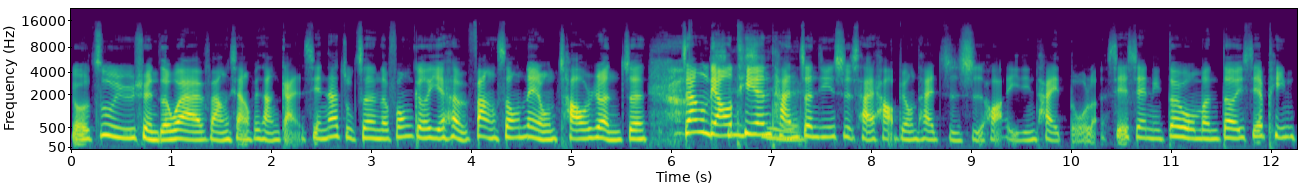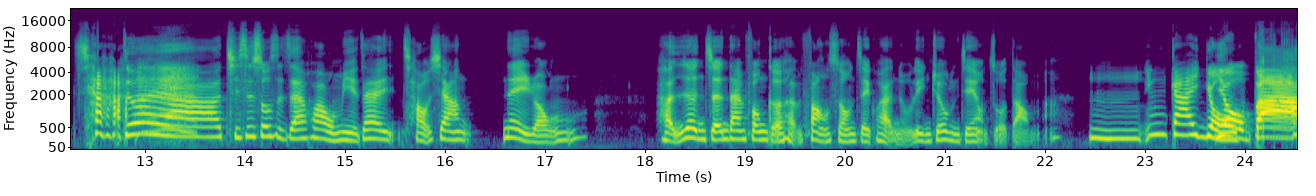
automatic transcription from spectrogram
有助于选择未来方向，非常感谢。那主持人的风格也很放松，内容超认真，这样聊天谈正经事才好，不用太知识化，已经太多了。谢谢你对我们的一些评价。对啊，其实说实在话，我们也在朝向内容很认真，但风格很放松这块努力。你觉得我们今天有做到吗？嗯，应该有有吧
